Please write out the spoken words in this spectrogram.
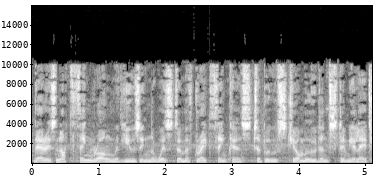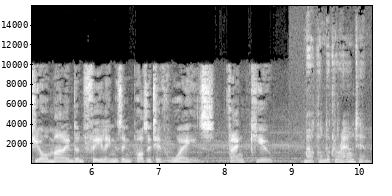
There is nothing wrong with using the wisdom of great thinkers to boost your mood and stimulate your mind and feelings in positive ways. Thank you. Malcolm looked around him.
